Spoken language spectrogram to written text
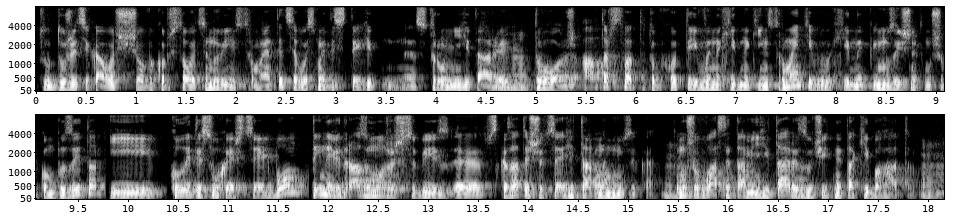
тут дуже цікаво, що використовуються нові інструменти. Це 80-струнні гітари uh-huh. того ж авторства. Тобто ти винахідник інструментів, винахідник і музичний, тому що композитор. І коли ти слухаєш цей альбом, ти не відразу можеш собі е, сказати, що це гітарна музика, uh-huh. тому що власне там і гітари звучить не так і багато. Uh-huh.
